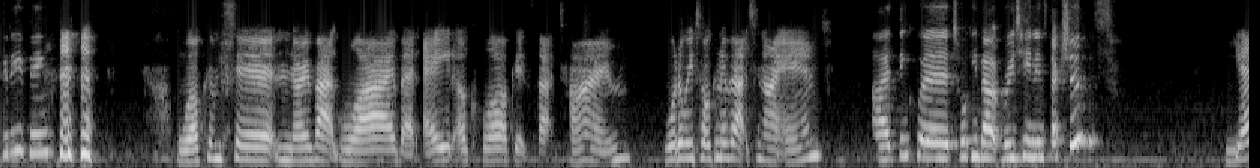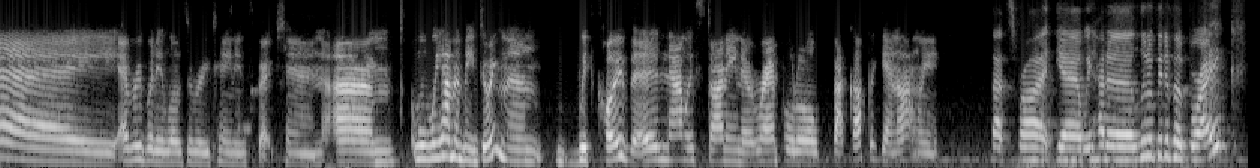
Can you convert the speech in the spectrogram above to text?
good evening. Welcome to Novak Live at 8 o'clock. It's that time. What are we talking about tonight, And? I think we're talking about routine inspections. Yay! Everybody loves a routine inspection. Um, well, we haven't been doing them with COVID. Now we're starting to ramp it all back up again, aren't we? That's right. Yeah, we had a little bit of a break.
